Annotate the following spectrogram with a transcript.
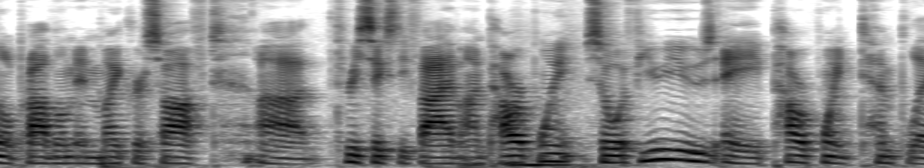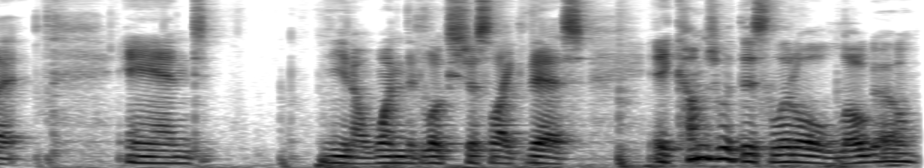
little problem in Microsoft uh, 365 on PowerPoint. So if you use a PowerPoint template and you know one that looks just like this, it comes with this little logo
